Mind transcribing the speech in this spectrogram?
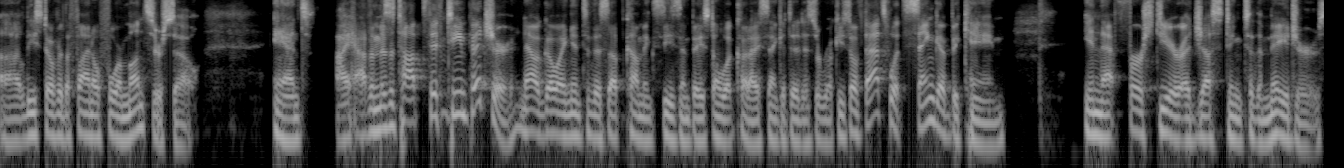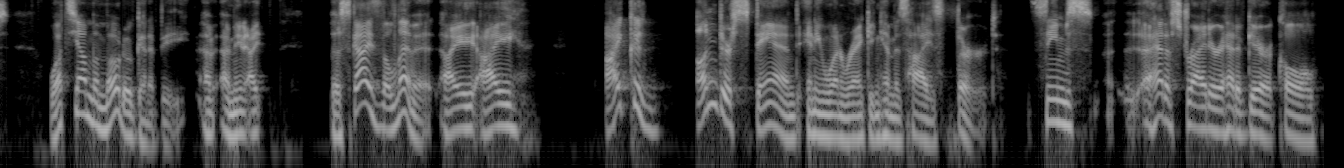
uh, at least over the final four months or so. And I have him as a top 15 pitcher now going into this upcoming season based on what Kodai Senga did as a rookie. So if that's what Senga became in that first year adjusting to the majors, what's Yamamoto going to be? I, I mean, I the sky's the limit. I I I could understand anyone ranking him as high as third. Seems uh, ahead of Strider, ahead of Gerrit Cole.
